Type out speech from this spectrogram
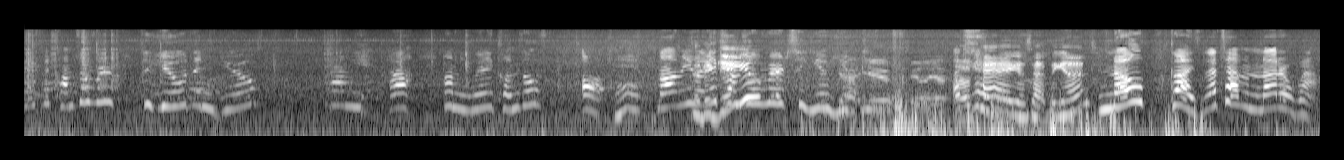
If it comes over to you, then you, mommy, uh, mommy, when it comes over, oh, Did it it, get you? over to you, you. Got you, Amelia. Okay, is that the end? Nope, guys, let's have another round.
